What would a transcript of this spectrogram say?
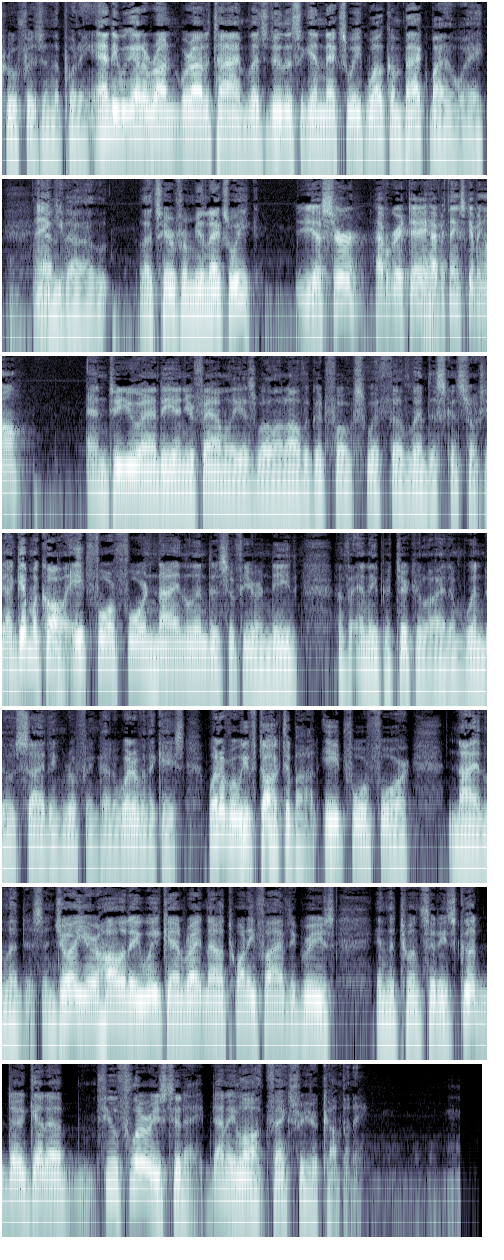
proof is in the pudding. Andy, we got to run. We're out of time. Let's do this again next week. Welcome back, by the way. Thank and, you. Uh, let's hear from you next week. Yes, sir. Have a great day. Uh, Happy Thanksgiving, all. And to you, Andy, and your family as well, and all the good folks with uh, Lindus Construction. Yeah, give them a call, 844 9 Lindus, if you're in need of any particular item windows, siding, roofing, gutter, whatever the case, whatever we've talked about, 844 9 Lindus. Enjoy your holiday weekend right now, 25 degrees in the Twin Cities. Good to get a few flurries today. Danny Long, thanks for your company.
